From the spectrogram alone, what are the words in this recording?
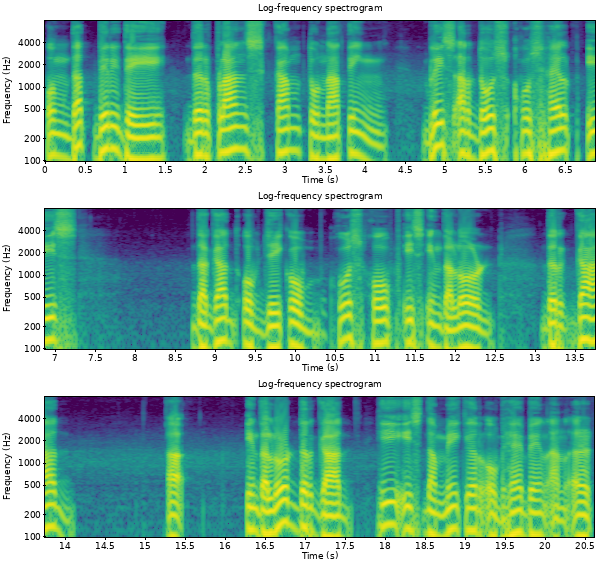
On that very day, their plans come to nothing. Blessed are those whose help is the God of Jacob, whose hope is in the Lord. Their God, uh, in the Lord their God, He is the maker of heaven and earth,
